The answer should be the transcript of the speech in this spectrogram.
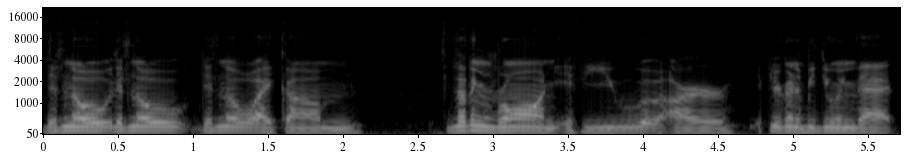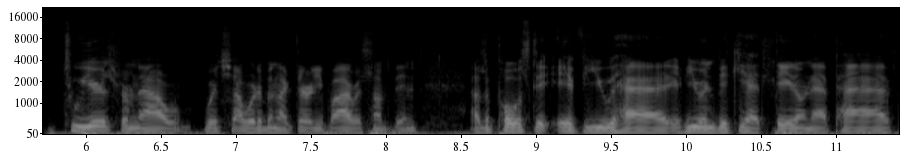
There's no, there's no, there's no like, um, there's nothing wrong if you are if you're to be doing that two years from now, which I would have been like 35 or something, as opposed to if you had, if you and Vicky had stayed on that path,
